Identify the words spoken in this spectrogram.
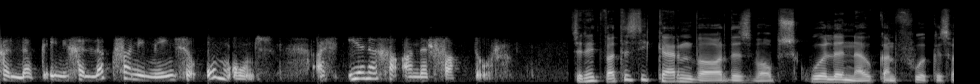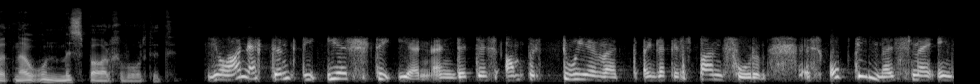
geluk en die geluk van die mense om ons as enige ander faktor. Jenet, wat is die kernwaardes waarop skole nou kan fokus wat nou onmisbaar geword het? Johan, ek dink die eerste een en dit is amper twee wat eintlik 'n span vorm, is optimisme en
